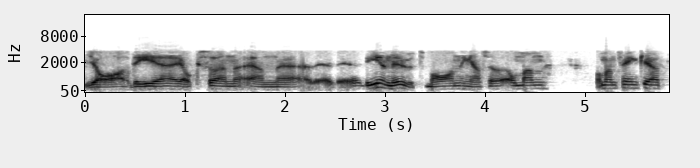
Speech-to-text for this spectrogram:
Ja, det är också en, en, det är en utmaning. Alltså, om man om man tänker att,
